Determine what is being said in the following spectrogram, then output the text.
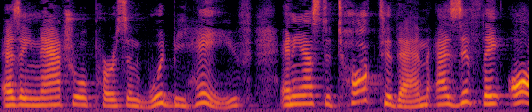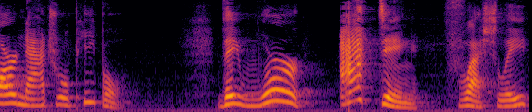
as a natural person would behave, and he has to talk to them as if they are natural people. They were acting fleshly,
